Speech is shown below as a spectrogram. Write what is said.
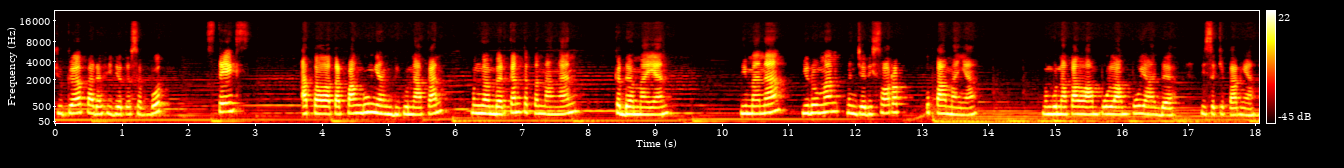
juga pada video tersebut, stage atau latar panggung yang digunakan menggambarkan ketenangan, kedamaian, di mana di rumah menjadi sorot utamanya menggunakan lampu-lampu yang ada di sekitarnya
